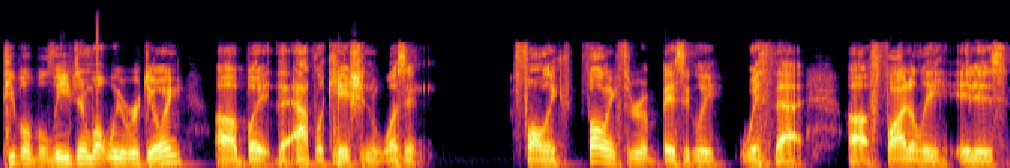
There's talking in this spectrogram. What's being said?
people believed in what we were doing, uh, but the application wasn't falling falling through basically with that. finally, it is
